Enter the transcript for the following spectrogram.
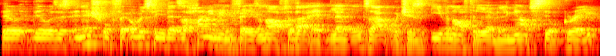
there, there was this initial fa- obviously there's a honeymoon phase and after that it levels out, which is even after leveling out still great.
